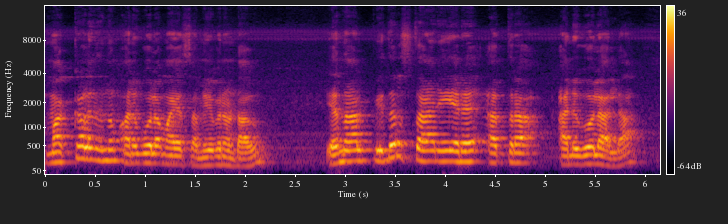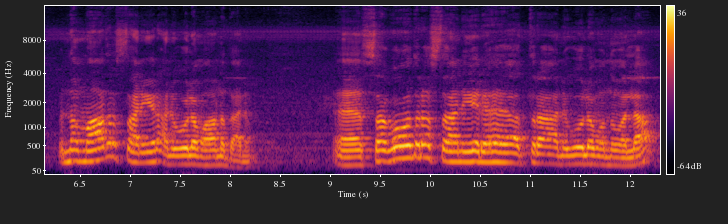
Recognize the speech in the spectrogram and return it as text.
മക്കളിൽ നിന്നും അനുകൂലമായ സമീപനം ഉണ്ടാകും. എന്നാൽ പിതൃസ്ഥാനീയർ അത്ര അനുകൂലമല്ല. എന്നാൽ മാതൃസ്ഥാനീയർ അനുകൂലമാണ് താനും. സഹോദര സ്ഥാനീയര് അത്ര അനുകൂലമൊന്നുമല്ല.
